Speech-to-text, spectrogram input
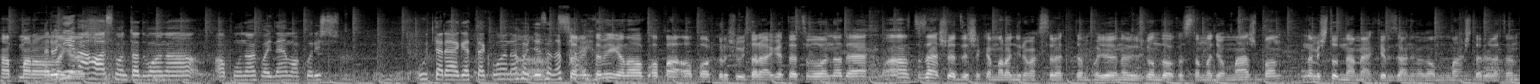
Hát már a Mert leges... nyilván, ha azt mondtad volna apunak, vagy nem, akkor is úgy terelgettek volna, hogy ezen a Szerintem igen, apa, apa akkor is úgy terelgetett volna, de hát az első edzéseken már annyira megszerettem, hogy nem is gondolkoztam nagyon másban. Nem is tudnám elképzelni magam más területen.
